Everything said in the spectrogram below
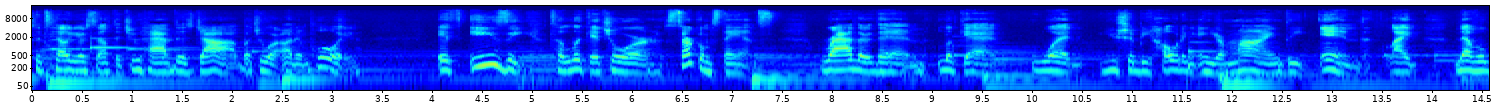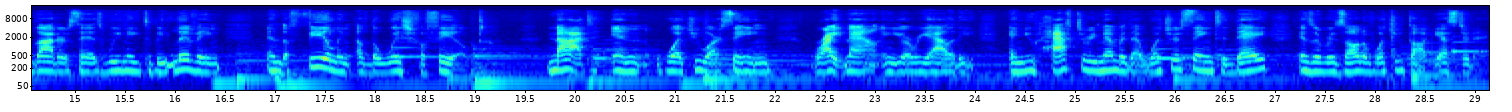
to tell yourself that you have this job, but you are unemployed, it's easy to look at your circumstance rather than look at what you should be holding in your mind, the end. Like Neville Goddard says, we need to be living in the feeling of the wish fulfilled, not in what you are seeing right now in your reality. And you have to remember that what you're seeing today is a result of what you thought yesterday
